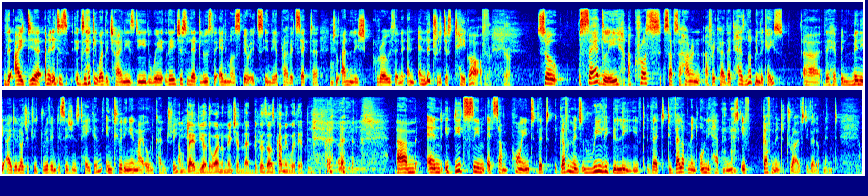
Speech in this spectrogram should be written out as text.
the idea, I mean, it is exactly what the Chinese did, where they just let loose the animal spirits in their private sector mm. to unleash growth and, and, and literally just take off. Yeah, yeah. So sadly, across sub-Saharan Africa, that has not been the case. Uh, there have been many ideologically driven decisions taken, including in my own country. I'm glad you're the one who mentioned that because I was coming with it. Um, and it did seem at some point that governments really believed that development only happens if government drives development.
